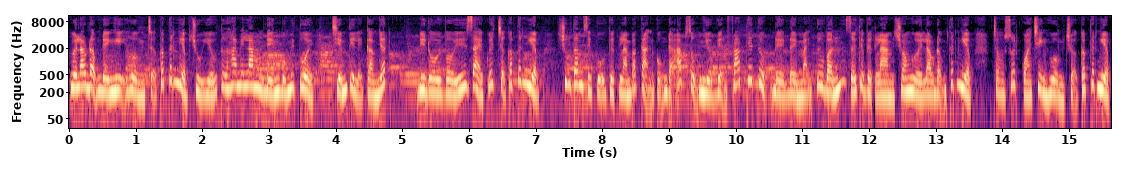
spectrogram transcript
Người lao động đề nghị hưởng trợ cấp thất nghiệp chủ yếu từ 25 đến 40 tuổi, chiếm tỷ lệ cao nhất. Đi đôi với giải quyết trợ cấp thất nghiệp, Trung tâm Dịch vụ Việc làm Bắc Cạn cũng đã áp dụng nhiều biện pháp thiết thực để đẩy mạnh tư vấn, giới thiệu việc làm cho người lao động thất nghiệp trong suốt quá trình hưởng trợ cấp thất nghiệp.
